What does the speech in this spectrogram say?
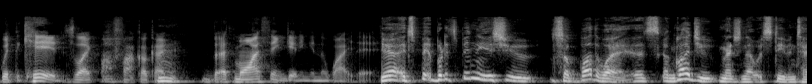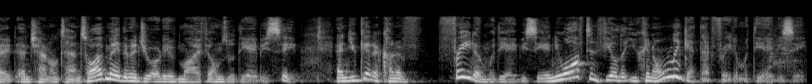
with the kids. Like, oh fuck, okay, mm. that's my thing getting in the way there. Yeah, it's been, but it's been the issue. So, by the way, I'm glad you mentioned that with Stephen Tate and Channel Ten. So, I've made the majority of my films with the ABC, and you get a kind of freedom with the ABC, and you often feel that you can only get that freedom with the ABC.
